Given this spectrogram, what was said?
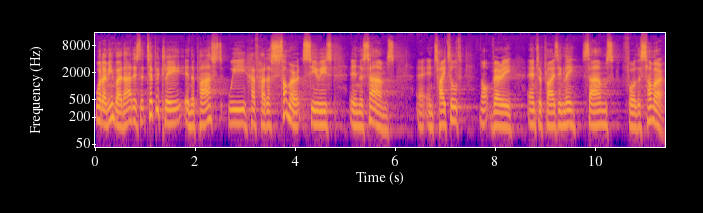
What I mean by that is that typically in the past we have had a summer series in the Psalms uh, entitled, not very enterprisingly, Psalms for the Summer.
